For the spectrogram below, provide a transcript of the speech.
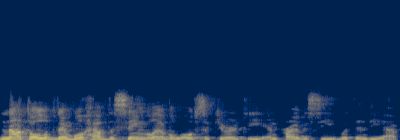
not all of them will have the same level of security and privacy within the app,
